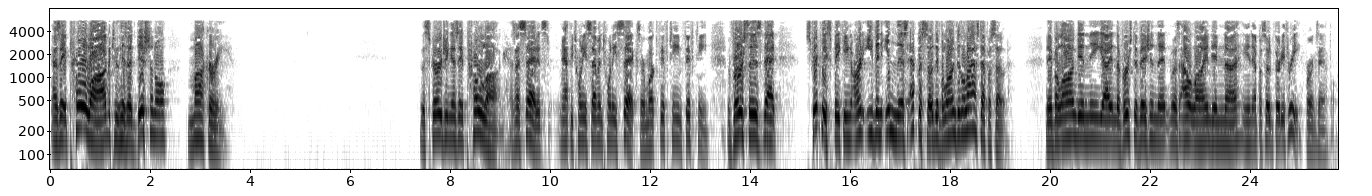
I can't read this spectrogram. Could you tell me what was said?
as a prologue to his additional mockery. The scourging as a prologue. As I said, it's Matthew 27:26 or Mark 15:15, verses that strictly speaking, aren't even in this episode. They belong to the last episode. They belonged in the uh, in the verse division that was outlined in uh, in episode 33, for example,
